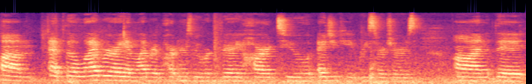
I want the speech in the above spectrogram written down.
Um, at the library and library partners, we work very hard to educate researchers on the,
